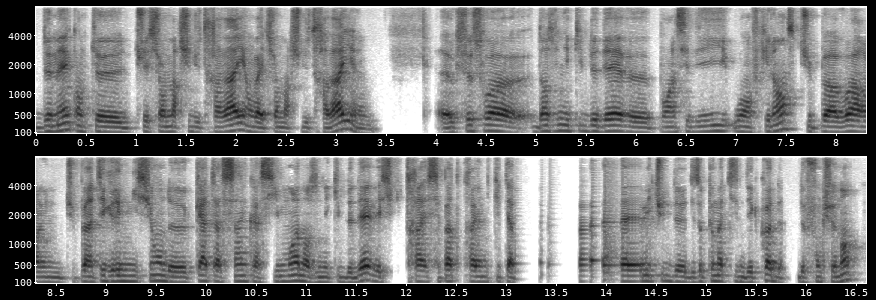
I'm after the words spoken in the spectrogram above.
demain, quand tu es sur le marché du travail, on va être sur le marché du travail. Euh, que ce soit dans une équipe de dev euh, pour un CDI ou en freelance, tu peux avoir une, tu peux intégrer une mission de 4 à 5 à 6 mois dans une équipe de dev. Et si tu travailles, c'est pas travailler une équipe, l'habitude des automatismes, des codes de fonctionnement,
